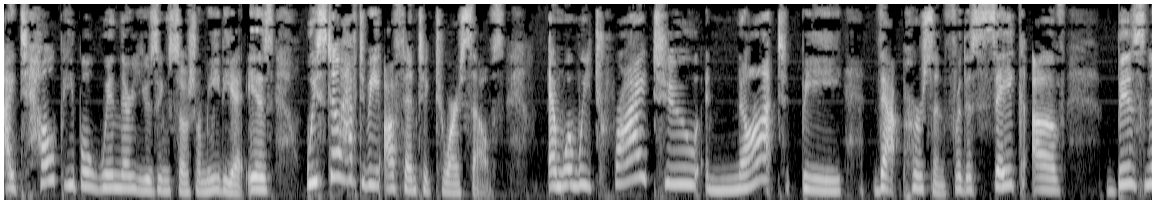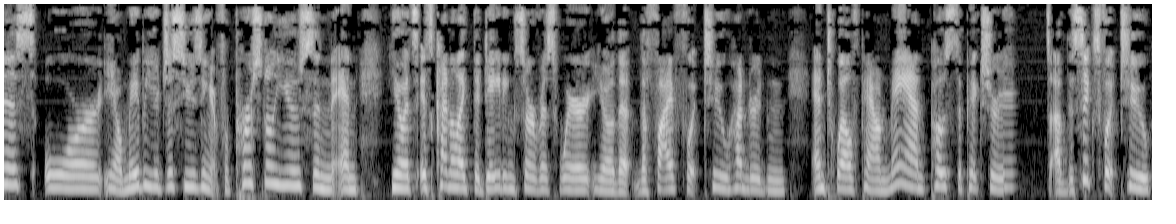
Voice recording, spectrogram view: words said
I tell people when they're using social media is we still have to be authentic to ourselves. And when we try to not be that person for the sake of business or, you know, maybe you're just using it for personal use and, and, you know, it's, it's kind of like the dating service where, you know, the, the five foot two hundred and twelve pound man posts a picture of the six foot two,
